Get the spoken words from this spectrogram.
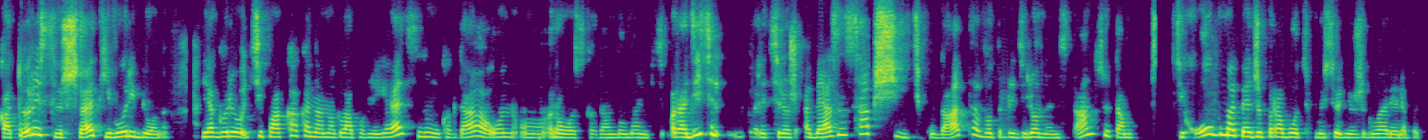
которые совершает его ребенок. Я говорю, типа, а как она могла повлиять, ну, когда он э, рос, когда он был маленький? Родитель, говорит Сережа, обязан сообщить куда-то в определенную инстанцию, там, психологом, опять же, поработать, мы сегодня уже говорили об этом,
